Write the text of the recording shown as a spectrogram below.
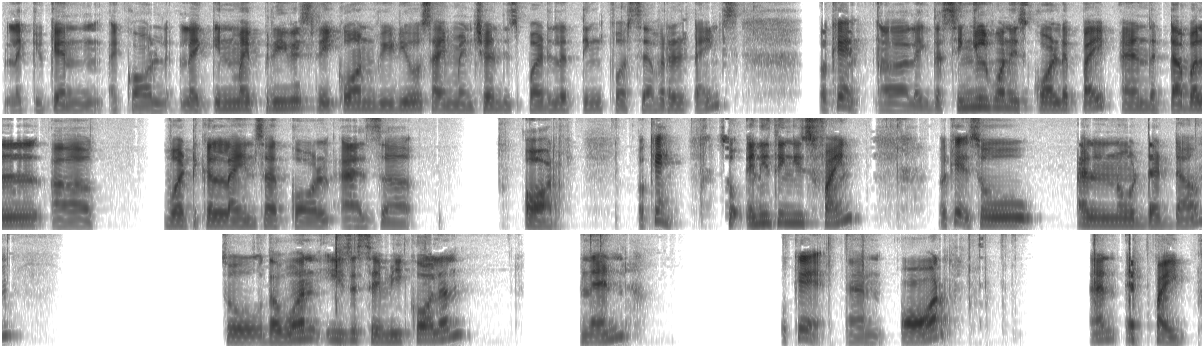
like you can i called like in my previous recon videos i mentioned this particular thing for several times. Okay uh, like the single one is called a pipe and the double uh, vertical lines are called as uh, or. Okay so anything is fine. Okay so i'll note that down. So the one is a semicolon an end okay and or and a pipe.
